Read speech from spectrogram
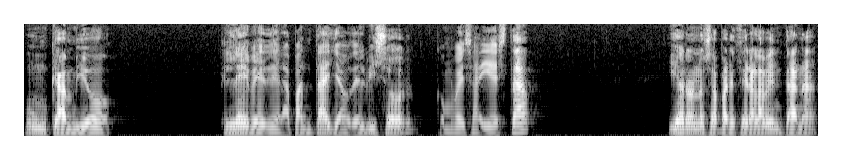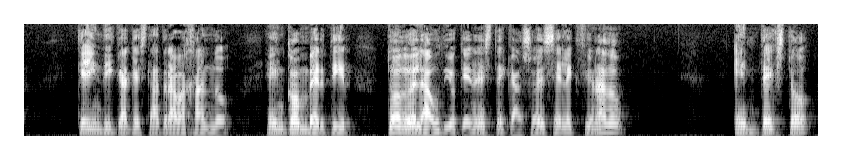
un cambio leve de la pantalla o del visor, como ves ahí está y ahora nos aparecerá la ventana que indica que está trabajando en convertir todo el audio que en este caso es seleccionado en texto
